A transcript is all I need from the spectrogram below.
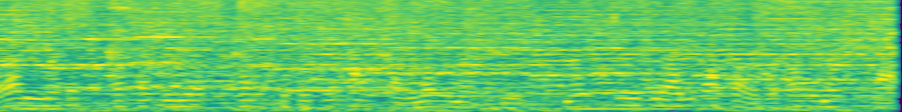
終わりまで高崎を使い続けたいと思います。マッチングありがとうございました。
